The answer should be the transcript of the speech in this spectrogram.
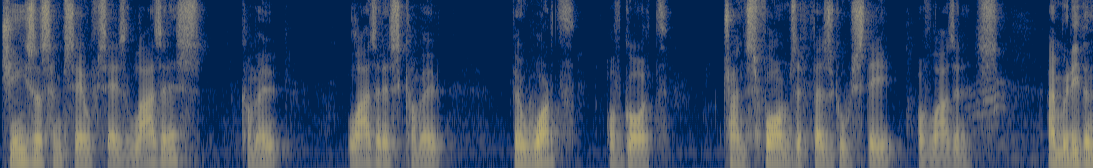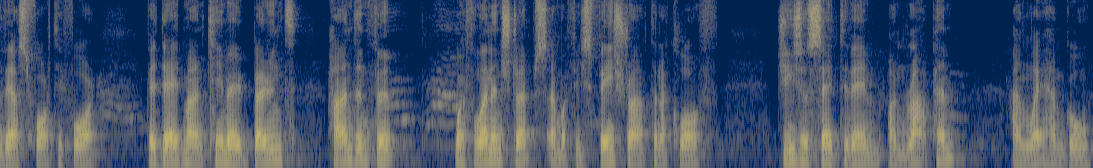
Jesus himself says, Lazarus, come out. Lazarus, come out. The word of God transforms the physical state of Lazarus. And we read in verse 44 the dead man came out bound hand and foot with linen strips and with his face wrapped in a cloth. Jesus said to them, Unwrap him and let him go.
